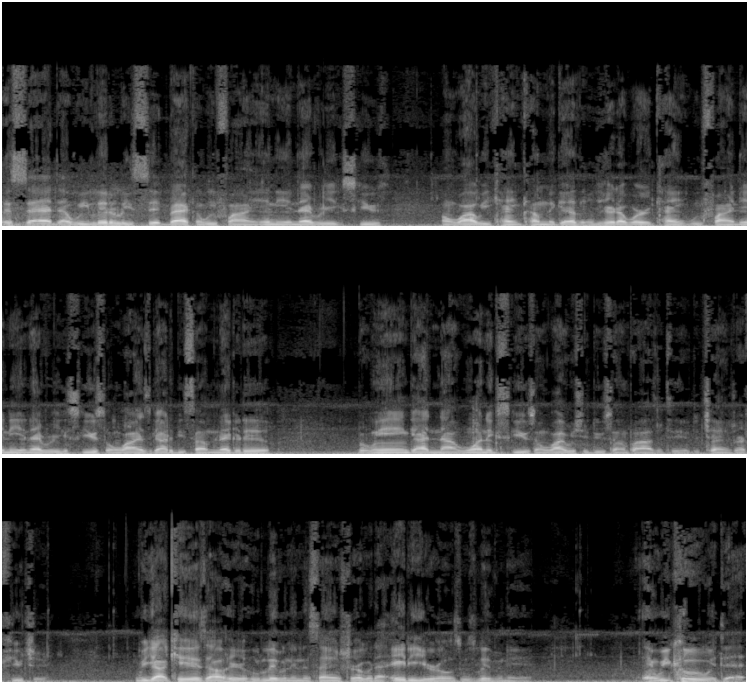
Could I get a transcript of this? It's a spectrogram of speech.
It's sad that we literally sit back and we find any and every excuse on why we can't come together. You hear that word can't? We find any and every excuse on why it's got to be something negative. But we ain't got not one excuse on why we should do something positive to change our future. We got kids out here who living in the same struggle that 80 year olds was living in. And we cool with that.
